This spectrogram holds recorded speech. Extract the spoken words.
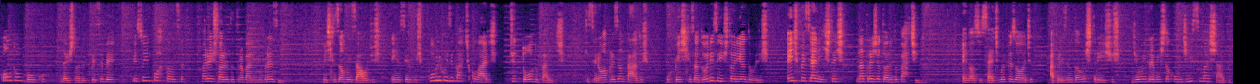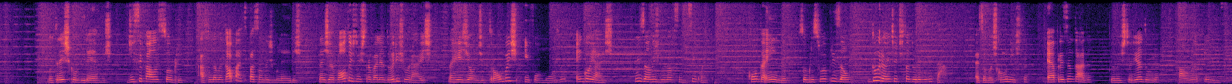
contam um pouco da história do PCB e sua importância para a história do trabalho no Brasil. Pesquisamos áudios em acervos públicos e particulares de todo o país, que serão apresentados por pesquisadores e historiadores especialistas na trajetória do partido. Em nosso sétimo episódio, apresentamos trechos de uma entrevista com Dice Machado. No trecho que ouviremos, Dice fala sobre a fundamental participação das mulheres nas revoltas dos trabalhadores rurais na região de Trombas e Formoso, em Goiás, nos anos 1950. Conta ainda sobre sua prisão durante a ditadura militar. Essa voz comunista é apresentada pela historiadora Paula Elise.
